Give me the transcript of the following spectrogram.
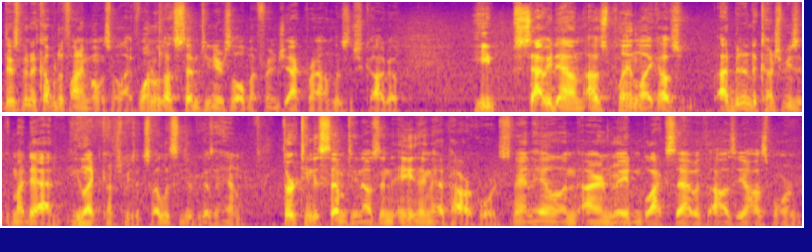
there's been a couple defining moments in my life. One was I was 17 years old. My friend Jack Brown lives in Chicago he sat me down. I was playing like I was. I'd been into country music with my dad. He Mm-hmm. liked country music, so I listened to it because of him. 13 to 17, I was in anything that had power chords: Van Halen, Iron Maiden, Black Sabbath, Ozzy Osbourne,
